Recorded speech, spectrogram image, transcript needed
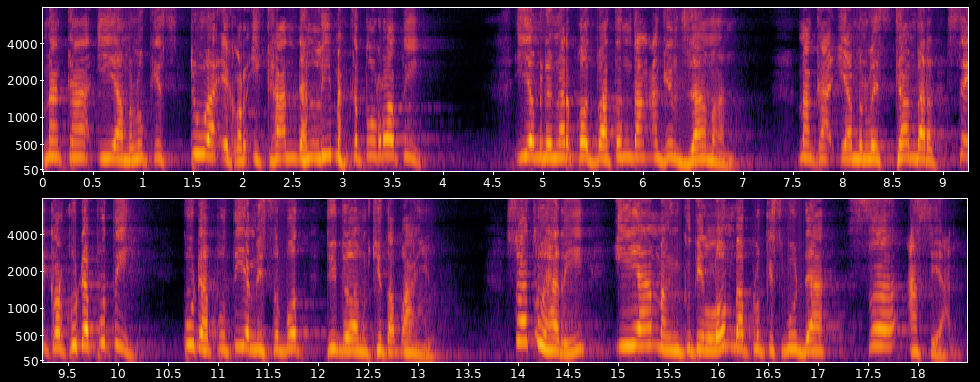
Maka ia melukis dua ekor ikan dan lima ketul roti. Ia mendengar khotbah tentang akhir zaman. Maka ia menulis gambar seekor kuda putih. Kuda putih yang disebut di dalam kitab Wahyu. Suatu hari ia mengikuti lomba pelukis muda se-ASEAN.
